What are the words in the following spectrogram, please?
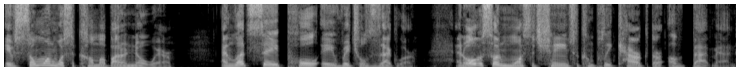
if someone was to come up out of nowhere and let's say pull a Rachel Zegler, and all of a sudden wants to change the complete character of Batman.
